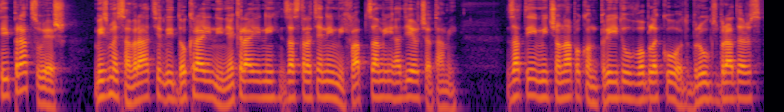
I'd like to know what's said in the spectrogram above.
Ty pracuješ. My sme sa vrátili do krajiny nekrajiny zastratenými chlapcami a dievčatami – za tými, čo napokon prídu v obleku od Brooks Brothers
